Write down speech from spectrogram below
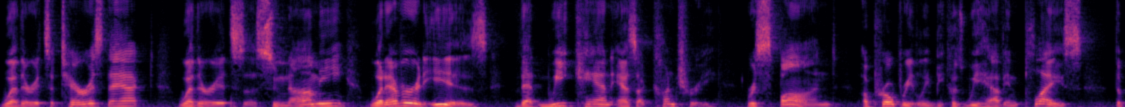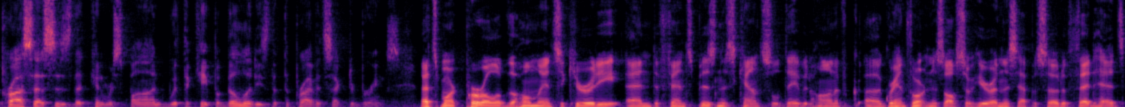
whether it's a terrorist act whether it's a tsunami whatever it is that we can as a country respond appropriately because we have in place the processes that can respond with the capabilities that the private sector brings. That's Marc Pearl of the Homeland Security and Defense Business Council. David Hahn of uh, Grant Thornton is also here on this episode of Fed Heads.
